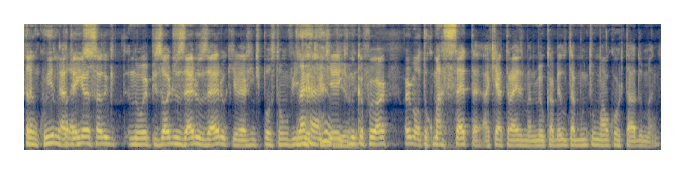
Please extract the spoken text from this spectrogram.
tranquilo É até isso. engraçado que no episódio 00, que a gente postou um vídeo outro Eu dia vi, que eu nunca foi ao ar. Ô, irmão, eu tô com uma seta aqui atrás, mano. Meu cabelo tá muito mal cortado, mano.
